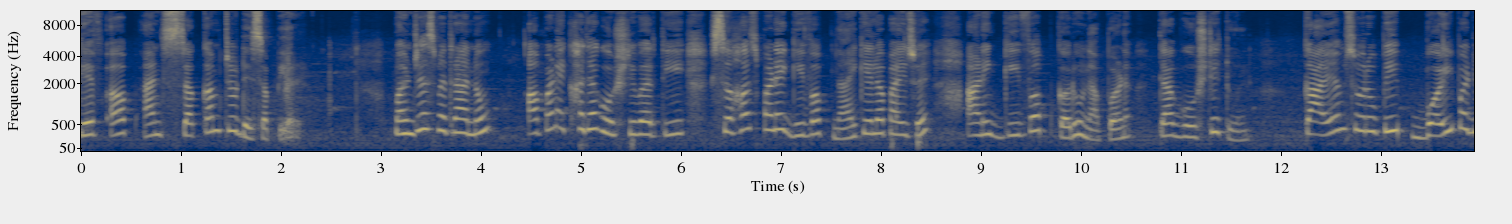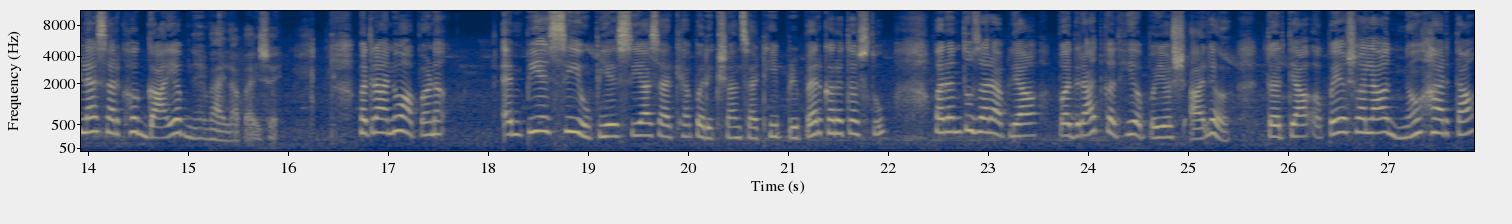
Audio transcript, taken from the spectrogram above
give up and succumb to disappear म्हणजेच मित्रांनो आपण एखाद्या गोष्टीवरती सहजपणे गिवअप नाही केलं पाहिजे आणि गिवअप करून आपण त्या गोष्टीतून कायमस्वरूपी बळी पडल्यासारखं गायब नाही व्हायला पाहिजे. मित्रांनो आपण M P S C U P S C यासारख्या परीक्षांसाठी प्रिपेअर करत असतो. परंतु जर आपल्या पदरात कधी अपयश आलं तर त्या अपयशाला न हारता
